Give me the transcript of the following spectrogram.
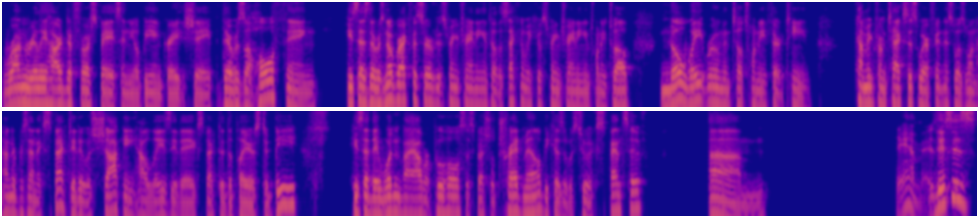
run really hard to first base, and you'll be in great shape. There was a whole thing. He says there was no breakfast served at spring training until the second week of spring training in 2012, no weight room until 2013. Coming from Texas, where fitness was 100% expected, it was shocking how lazy they expected the players to be. He said they wouldn't buy Albert Pujols a special treadmill because it was too expensive. Um, Damn. Is, this is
